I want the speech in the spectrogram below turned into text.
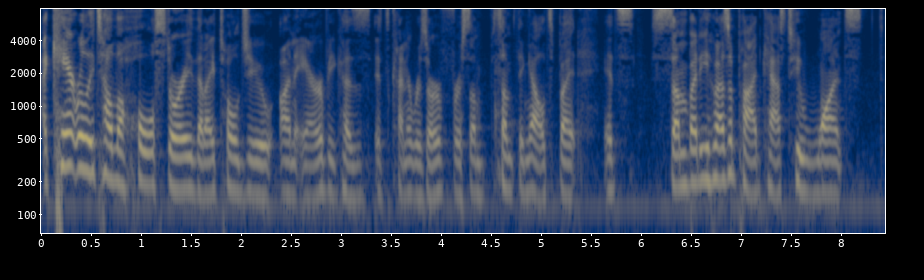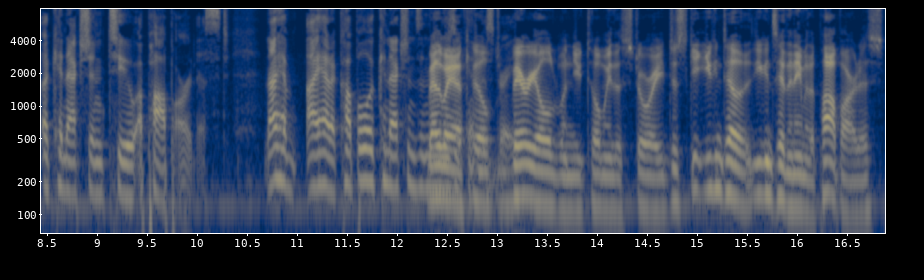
i can't really tell the whole story that i told you on air because it's kind of reserved for some something else but it's somebody who has a podcast who wants a connection to a pop artist and i have i had a couple of connections in. By the the way, I feel industry very old when you told me the story. Just you can tell you can say the name of the pop artist.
